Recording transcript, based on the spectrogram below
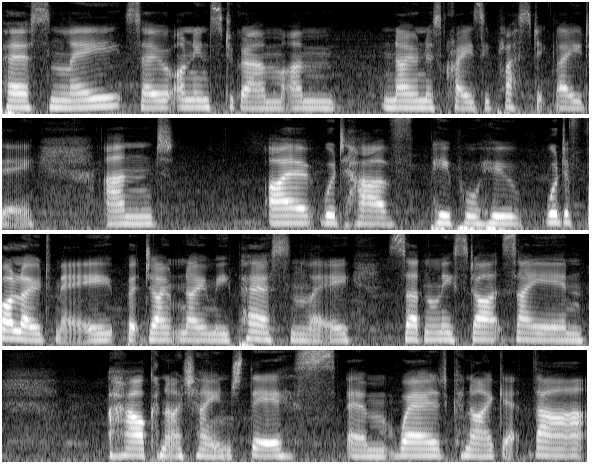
personally. So on Instagram, I'm known as Crazy Plastic Lady, and I would have people who would have followed me but don't know me personally suddenly start saying, How can I change this? Um, where can I get that?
